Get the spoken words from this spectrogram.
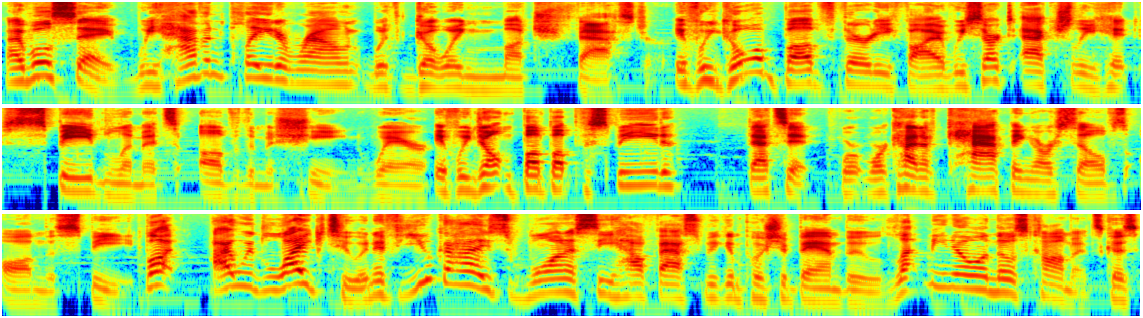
I will say, we haven't played around with going much faster. If we go above 35, we start to actually hit speed limits of the machine, where if we don't bump up the speed, that's it. We're, we're kind of capping ourselves on the speed. But I would like to, and if you guys want to see how fast we can push a Bambu, let me know in those comments, because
